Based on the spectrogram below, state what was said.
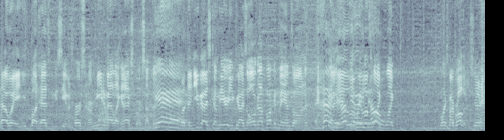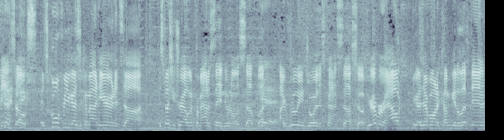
That way you butt heads when you see him in person or meet him at like an expo or something. Yeah. But then you guys come here, you guys all got fucking vans on. Yeah, you we look know. like like like my brothers, you know what I mean? So it's cool for you guys to come out here and it's uh especially traveling from out of state and doing all this stuff, but Yeah. I really enjoy this kind of stuff. So if you're ever out, if you guys ever want to come get a lift in,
